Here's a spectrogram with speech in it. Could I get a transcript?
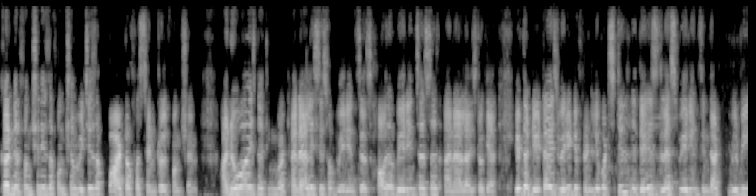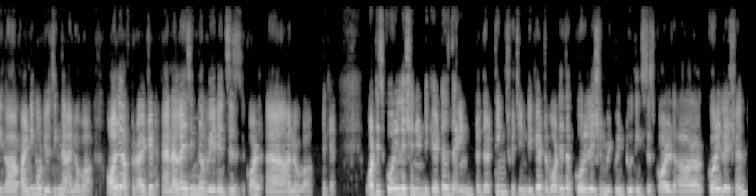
Kernel function is the function which is a part of a central function. ANOVA is nothing but analysis of variances. How the variances are analyzed okay? If the data is very differently but still there is less variance in that we'll be uh, finding out using the ANOVA. All you have to write it analyzing the variances is called uh, ANOVA okay? What is correlation indicators? The in, the things which indicate what is the correlation between two things is called uh, correlation.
